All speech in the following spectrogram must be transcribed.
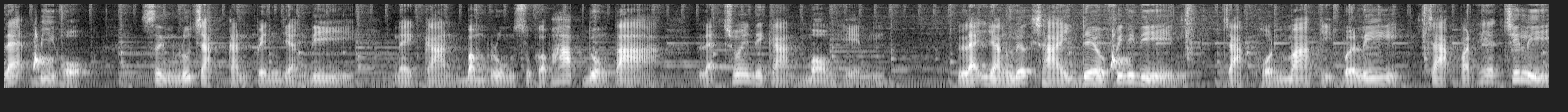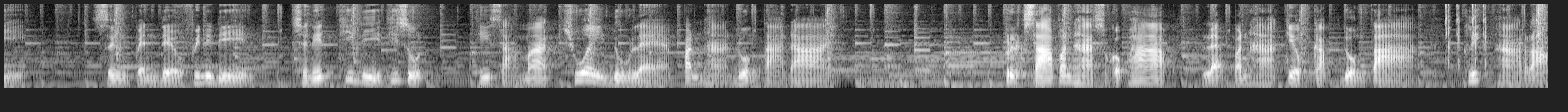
และ B6 ซึ่งรู้จักกันเป็นอย่างดี ในการบำรุงสุขภาพดวงตา และช่วยในการมองเห็น และยังเลือกใช้เดลฟินิดีน จากผลมากิเบอร์รี่ จากประเทศชิลี ซึ่งเป็นเดลฟินิดีน ชนิดที่ดีที่สุดที่สามารถช่วยดูแลปัญหาดวงตาได้ ปรึกษาปัญหาสุขภาพ และปัญหาเกี่ยวกับดวงตา คลิกหาเรา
